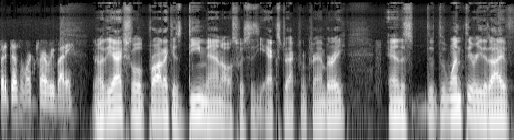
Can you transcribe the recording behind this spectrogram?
but it doesn't work for everybody. You know, the actual product is D-mannose, which is the extract from cranberry. And this, the, the one theory that I've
